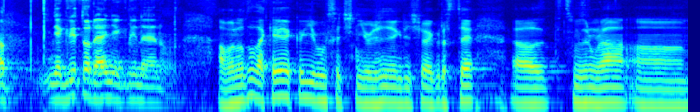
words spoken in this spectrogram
A někdy to jde, někdy ne. No. A ono to taky je jako úsečný, že někdy člověk prostě, uh, teď jsem zrovna uh,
